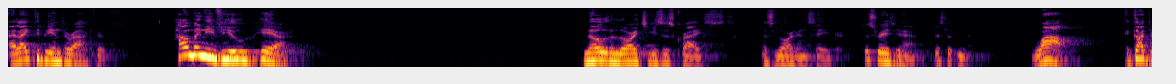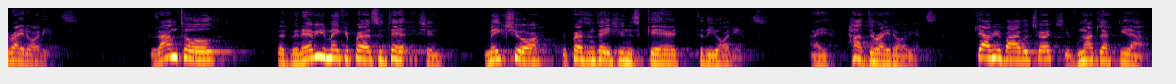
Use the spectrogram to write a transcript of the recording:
I like to be interactive. How many of you here know the Lord Jesus Christ as Lord and Savior? Just raise your hand. Just let me know. Wow. I got the right audience. Because I'm told that whenever you make a presentation, make sure the presentation is geared to the audience. I have the right audience. Calvary Bible Church, you've not left me down.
